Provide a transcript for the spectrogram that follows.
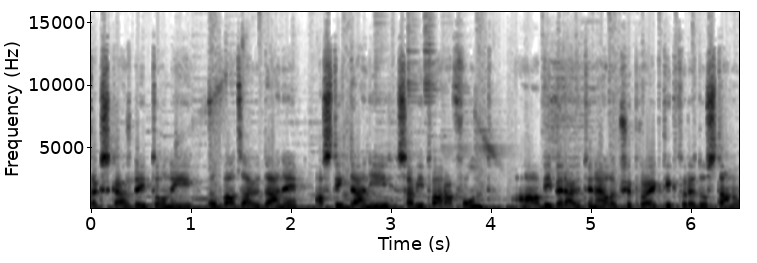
tak z každej tóny odvádzajú dane a z tých daní sa vytvára fond a vyberajú tie najlepšie projekty, ktoré dostanú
